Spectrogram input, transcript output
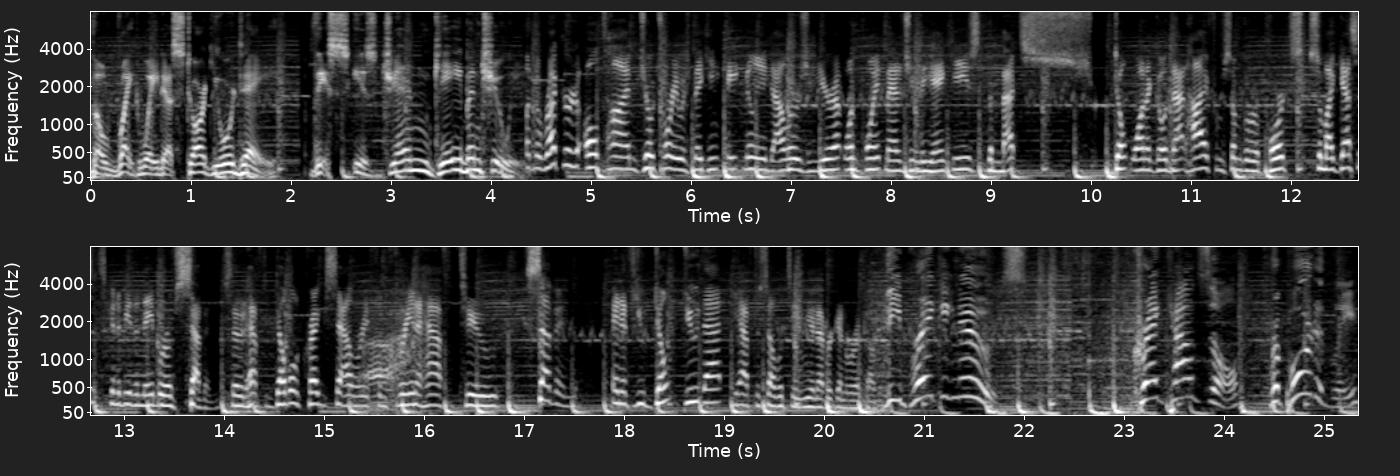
the right way to start your day. This is Jen, Gabe, and Chewy. But the record all time, Joe Torre was making $8 million a year at one point managing the Yankees. The Mets don't want to go that high from some of the reports. So my guess it's going to be the neighbor of seven. So they'd have to double Craig's salary from ah. three and a half to seven. And if you don't do that, you have to sell the team. You're never going to recover. The breaking news Craig Counsell reportedly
